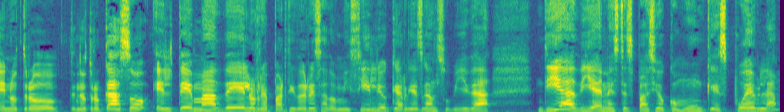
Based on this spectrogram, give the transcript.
en, otro, en otro caso, el tema de los repartidores a domicilio que arriesgan su vida día a día en este espacio común que es Puebla.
